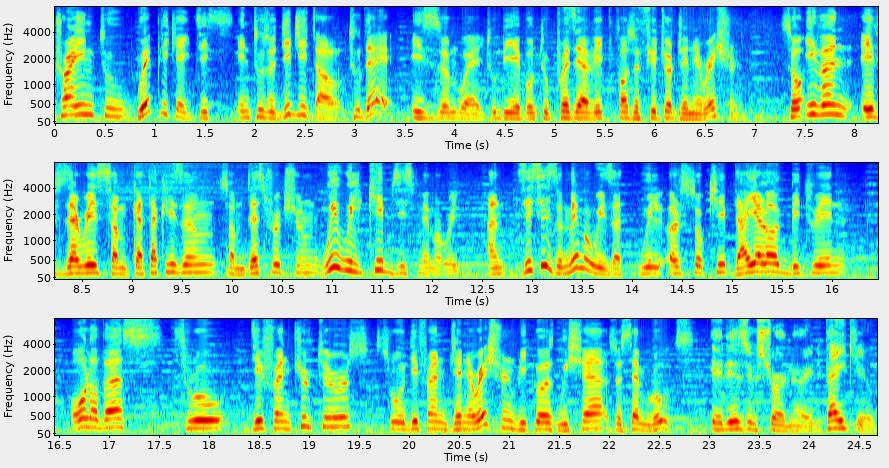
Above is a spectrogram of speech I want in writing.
Trying to replicate this into the digital today is the way to be able to preserve it for the future generation. So even if there is some cataclysm, some destruction, we will keep this memory. And this is the memory that will also keep dialogue between all of us through different cultures, through different generations, because we share the same roots. It is extraordinary. Thank you.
